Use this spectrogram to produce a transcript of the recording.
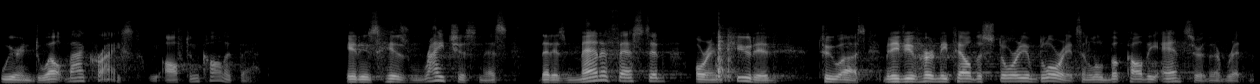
We're indwelt by Christ. We often call it that. It is his righteousness that is manifested or imputed to us. Many of you have heard me tell the story of glory. It's in a little book called The Answer that I've written.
